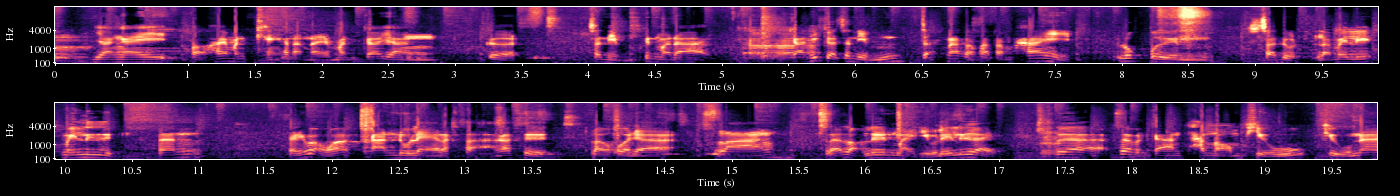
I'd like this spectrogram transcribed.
อืมยังไงต่อให้มันแข็งขนาดไหน มันก็ยังเกิดสนิมขึ้นมาได้ อ่าการที่เกิดสนิมจากหน้าสัมผัสทำให้ลูกปืนสะดุดและไม่ลิไม่ลื่นดังนั้น อย่างที่บอกว่าการดูแลรักษาก็คือ เราควรจะล้างและหล่อลื่นใหม่อยู่เรื่อยๆ เพื่อเพื่อเป็นการถนอมผิวผิวหน้า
